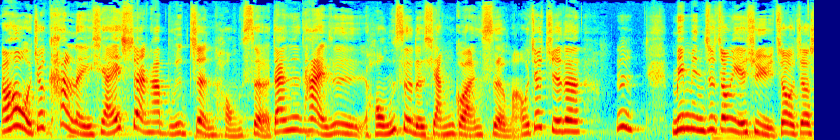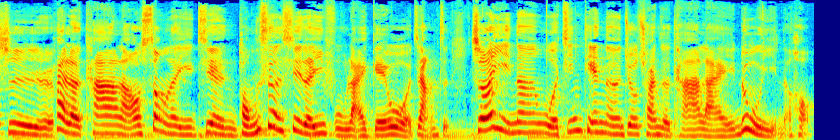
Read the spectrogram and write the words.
然后我就看了一下，哎，虽然它不是正红色，但是它也是红色的相关色嘛，我就觉得，嗯，冥冥之中，也许宇宙就是派了他，然后送了一件红色系的衣服来给我这样子。所以呢，我今天呢就穿着它来录影了，吼。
